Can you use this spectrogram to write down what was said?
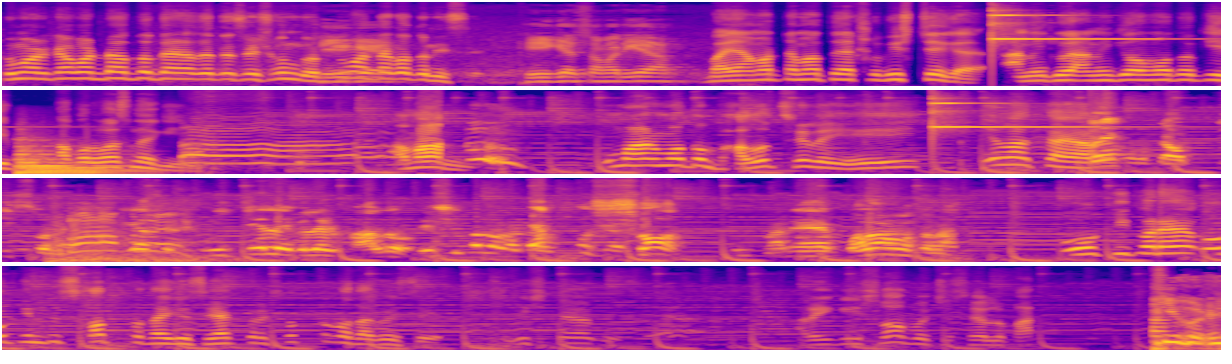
তোমার খাবারটা তো দেখা সুন্দর তোমারটা কত ভাই আমারটা একশো আমি কি মতো ভালো ছেলে এই এলাকায় ও কি করে? ও কিন্তু সব কথা গেছে এক করে সত্য কথা কইছে। হ্যাঁ? কি সব কি করে?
